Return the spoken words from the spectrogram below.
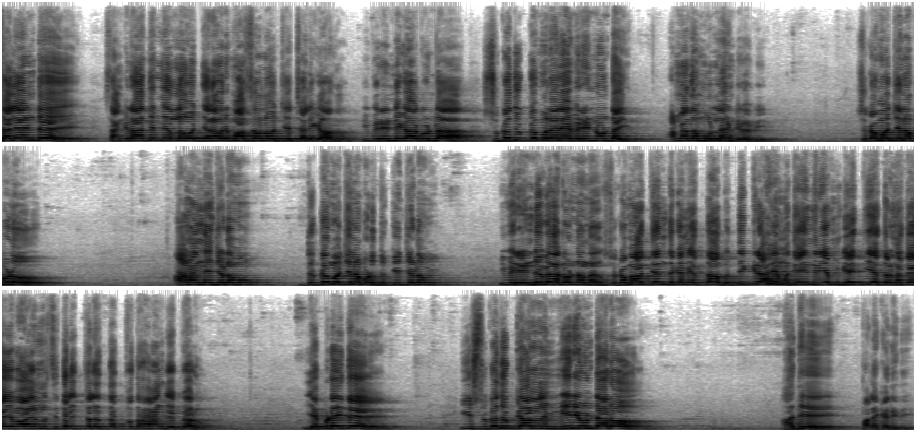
చలి అంటే సంక్రాంతి నెలలో జనవరి మాసంలో వచ్చే చలి కాదు. ఇవి రెండు కాకుండా సుఖదుఖములు అనేవి రెండు ఉంటాయి. అన్నదమ్ములు లాంటివి అవి సుఖం వచ్చినప్పుడు ఆనందించడము దుఃఖం వచ్చినప్పుడు దుఃఖించడం ఇవి రెండు కాకుండా సుఖమాత్యంతకం ఎత్త బుద్ధిగ్రాహ్యం అతేంద్రియం వేత్యత్ర నచయవాయం శితలిచ్చల తత్వత అని చెప్పారు. ఎప్పుడైతే ఈ సుఖదుఖాలను మీరి ఉంటారో అదే పలకనిది.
